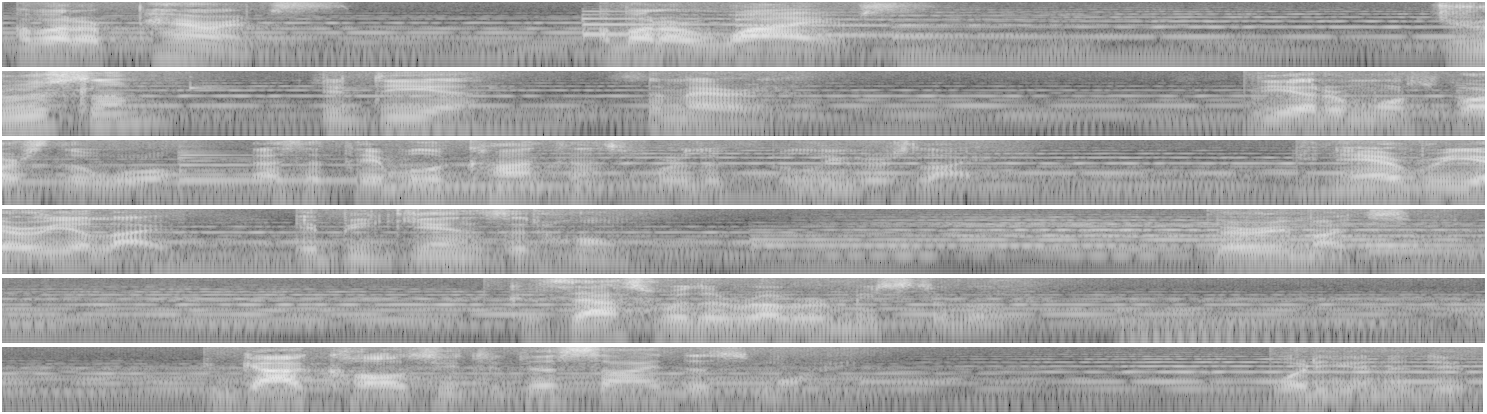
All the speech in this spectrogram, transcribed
How about our parents? How about our wives? Jerusalem, Judea, Samaria, the uttermost parts of the world. That's the table of contents for the believer's life. In every area of life, it begins at home. Very much so. Because that's where the rubber meets the road. And God calls you to decide this morning. What are you going to do?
